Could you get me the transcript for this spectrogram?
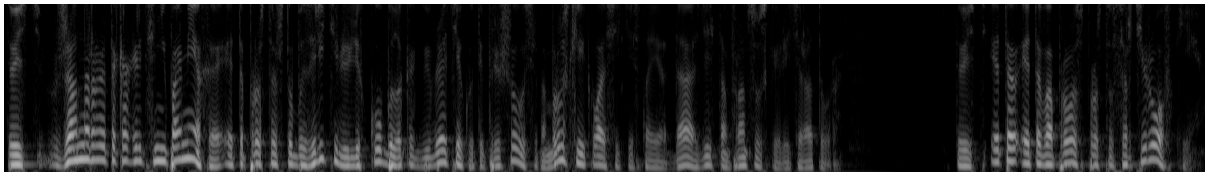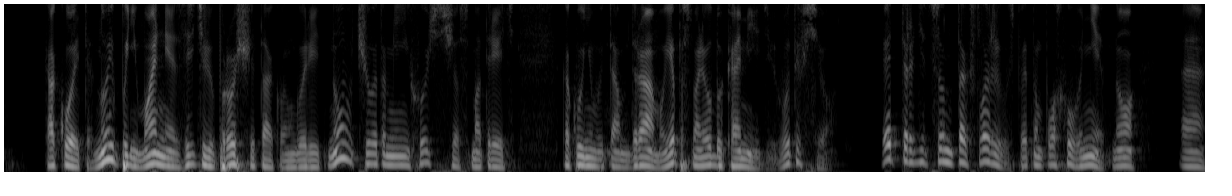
То есть жанр это, как говорится, не помеха, это просто чтобы зрителю легко было, как в библиотеку. Ты пришел, и все там русские классики стоят, да, а здесь там французская литература. То есть это, это вопрос просто сортировки какой-то, ну и понимания, зрителю проще так, он говорит, ну, чего-то мне не хочется сейчас смотреть, какую-нибудь там драму, я посмотрел бы комедию, вот и все. Это традиционно так сложилось, поэтому плохого нет. Но э,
